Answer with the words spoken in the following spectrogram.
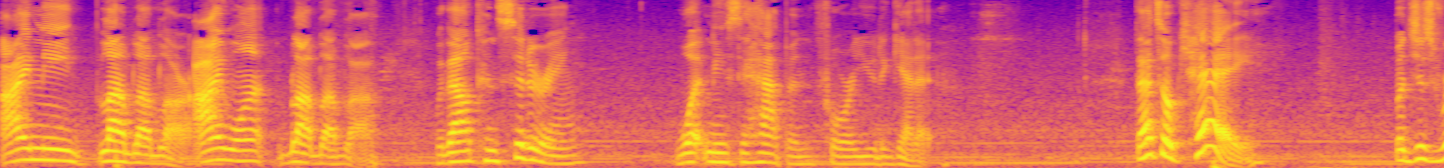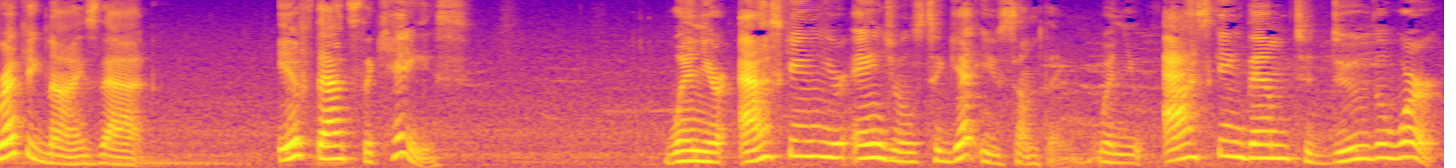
I need blah, blah, blah, I want blah, blah, blah, without considering what needs to happen for you to get it. That's okay, but just recognize that if that's the case, when you're asking your angels to get you something, when you're asking them to do the work,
